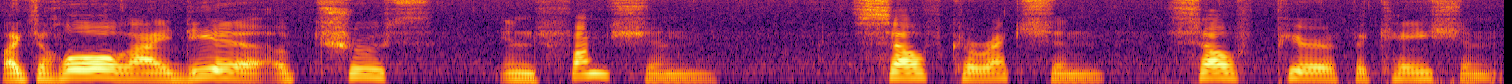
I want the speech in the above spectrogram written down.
Like the whole idea of truth in function, self correction, self purification,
